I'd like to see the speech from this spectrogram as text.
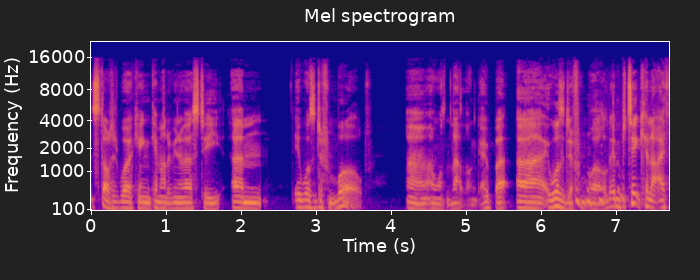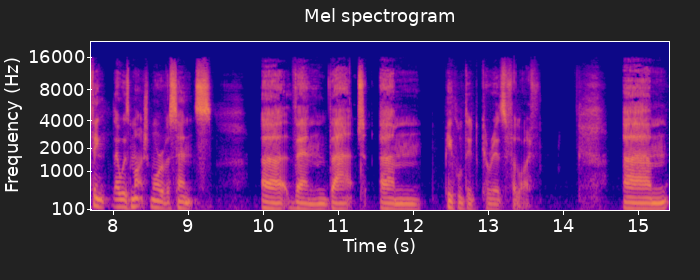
started working, came out of university, um, it was a different world. Uh, I wasn't that long ago, but uh, it was a different world. In particular, I think there was much more of a sense uh, then that um, people did careers for life, um,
